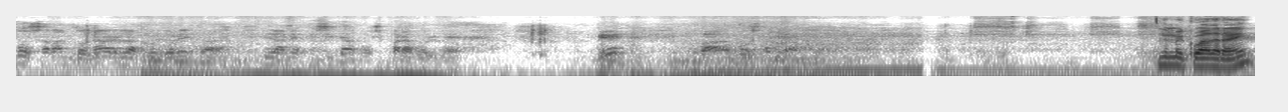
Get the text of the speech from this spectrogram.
Vale. abandonar la furgoneta. La necesitamos para volver. Bien, vamos allá. No me cuadra, ¿eh?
